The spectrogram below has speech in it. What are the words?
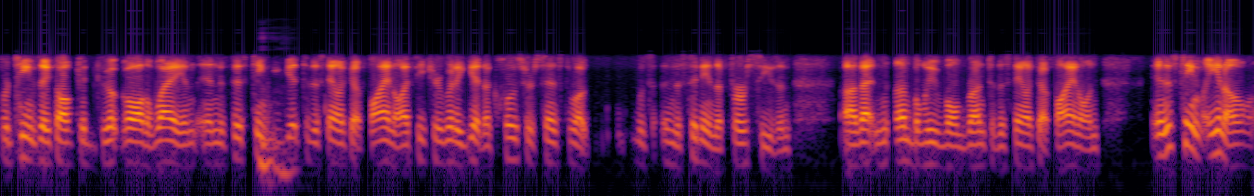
for teams they thought could go, go all the way, and and if this team can get to the Stanley Cup final, I think you're going to get a closer sense to what was in the city in the first season uh, that unbelievable run to the Stanley Cup final. And and this team, you know,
